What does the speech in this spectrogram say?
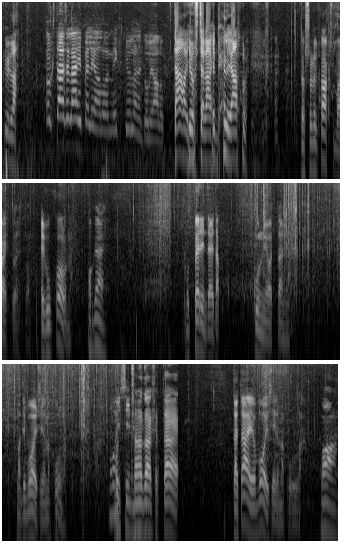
Kyllä. Onko tää se lähipelialue, mihin Kyllänen tuli aluksi? Tää on just se lähipelialue. Tossa oli kaksi vaihtoehtoa. Ei kun kolme. Okei. Okay. Mut perinteitä kunnioittain, niin mä otin voisilmäpulla. Voi silmä Sanotaanko, että tää, tai tää ei ole voisilmäpulla. vaan.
